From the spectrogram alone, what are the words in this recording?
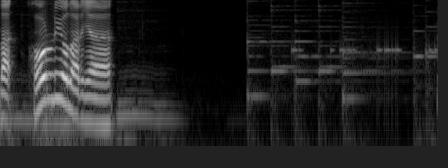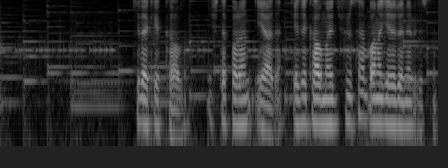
La horluyorlar ya. İki dakika kaldı. İşte paran iade. Gece kalmayı düşünürsen bana geri dönebilirsin.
